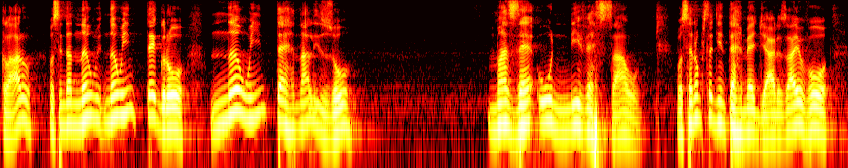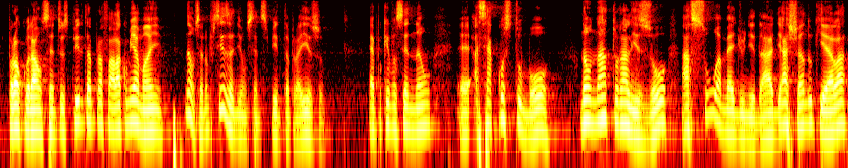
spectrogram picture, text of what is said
Claro, você ainda não, não integrou, não internalizou. Mas é universal. Você não precisa de intermediários. Ah, eu vou procurar um centro espírita para falar com minha mãe. Não, você não precisa de um centro espírita para isso. É porque você não é, se acostumou, não naturalizou a sua mediunidade, achando que ela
